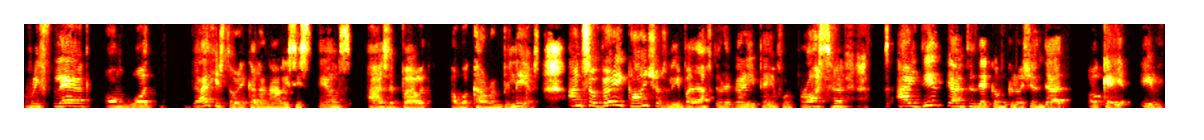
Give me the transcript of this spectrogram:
reflect on what that historical analysis tells us about our current beliefs. And so, very consciously, but after a very painful process, I did come to the conclusion that okay, if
